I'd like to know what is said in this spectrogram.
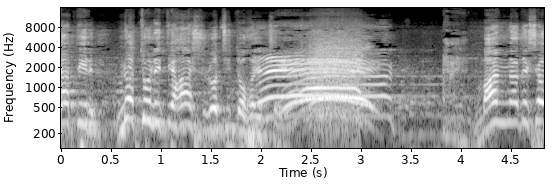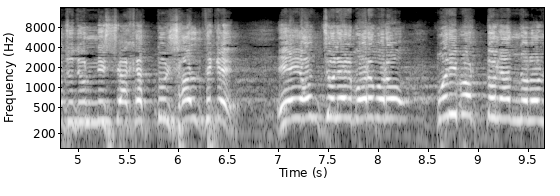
জাতির নতুন ইতিহাস রচিত হয়েছে। বাংলাদেশে যদি উনিশশো একাত্তর সাল থেকে এই অঞ্চলের বড় বড় পরিবর্তন আন্দোলন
